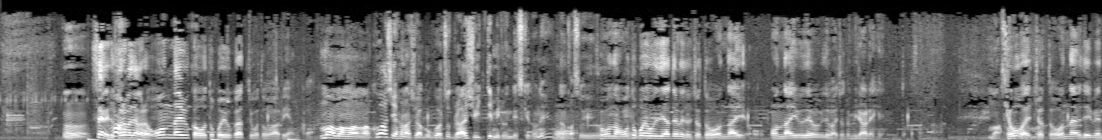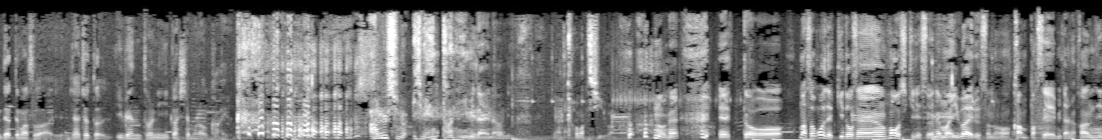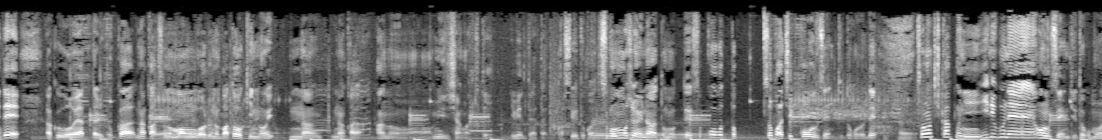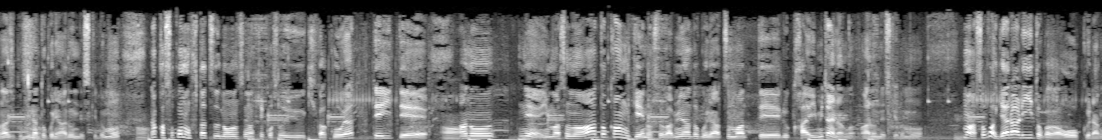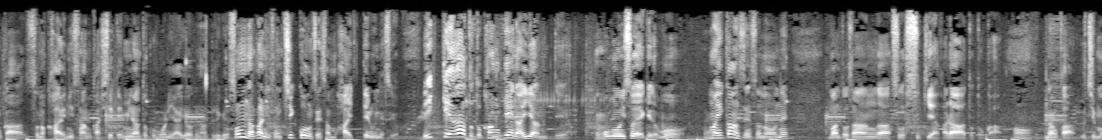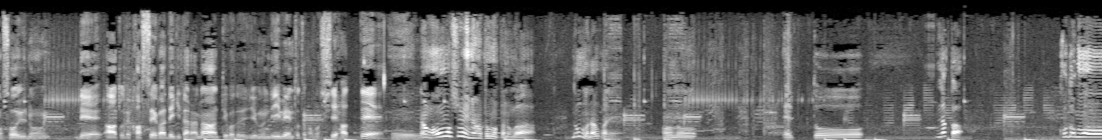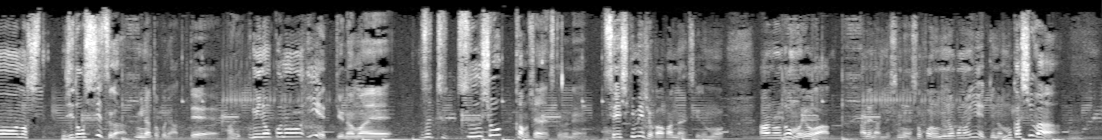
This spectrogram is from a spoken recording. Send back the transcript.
うん。せやけど、まあそれはだから女湯か男湯かってことがあるやんか。まあまあまあまあ、詳しい話は僕はちょっと来週行ってみるんですけどね。なんかそういう。そんな男湯でやってるけど、ちょっと女湯、女湯ではちょっと見られへんとか、そんな。まあ、今日はちょっと。と女湯でイベントやってますわ。じゃあちょっとイベントに行かしてもらうか。ある種のイベントに、みたいな。イベントにやかましいわ。あのね、えっと、まあ、そこで軌道線方式ですよね。まあ、いわゆるその、カンパ制みたいな感じで、落語をやったりとか、なんかその、モンゴルの馬頭琴の、ななんか、あの、ミュージシャンが来て、イベントやったりとかしてるとか、すごい面白いなと思って、そこと、そこは築港温泉っていうところで、その近くに入船温泉っていうところも同じく港区にあるんですけども、なんかそこの2つの温泉は結構そういう企画をやっていて、ああの、ね、今そのアート関係の人が港区に集まってる会みたいなのがあるんですけども、まあそこはギャラリーとかが多くなんかその会に参加してて港区盛り上げようとなってるけど、その中にその筑後温泉さんも入ってるんですよ。で一見アートと関係ないやんって思いそうやけども、まあいかんせんそのね、番頭さんがすごい好きやからアートとか、うん。なんかうちもそういうのでアートで活性ができたらなっていうことで自分でイベントとかもしてはってーなんか面白いなと思ったのがどうもなんかねあのえっとなんか子供のし児童施設が港区にあって、はい。海の子の家っていう名前それつ通称かもしれないですけどね、はい。正式名称かわかんないですけどもあのどうも要はあれなんですね。そこの海の子の家っていうのは昔は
